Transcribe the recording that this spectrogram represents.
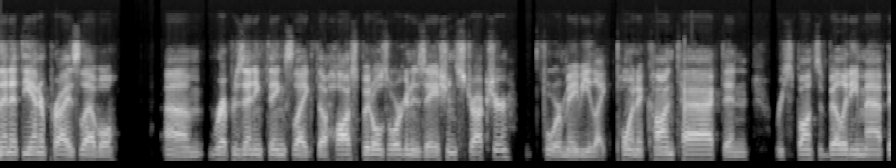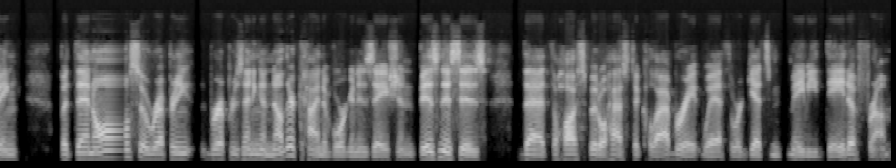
then at the enterprise level, um, representing things like the hospital's organization structure for maybe like point of contact and responsibility mapping, but then also rep representing another kind of organization, businesses that the hospital has to collaborate with or gets maybe data from.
